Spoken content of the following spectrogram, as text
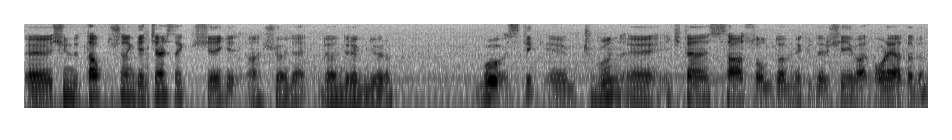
E, şimdi tab tuşuna geçersek şeye ah, şöyle döndürebiliyorum. Bu stick e, çubuğun e, iki tane sağ sol dönmek üzere şeyi var. Oraya atadım.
